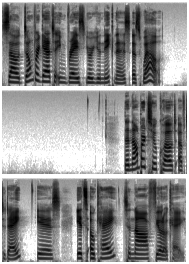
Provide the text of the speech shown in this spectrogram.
So don't forget to embrace your uniqueness as well. The number two quote of today is it's okay to not feel okay.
